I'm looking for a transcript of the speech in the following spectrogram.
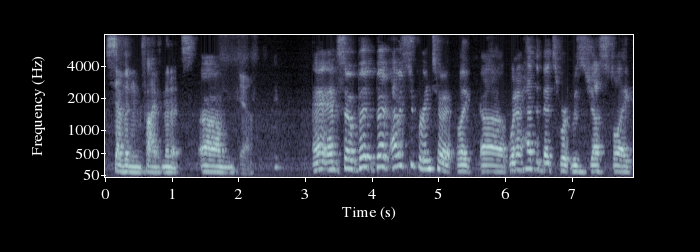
seven and five minutes. Um, Yeah. and, and so, but but I was super into it. Like uh, when it had the bits where it was just like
